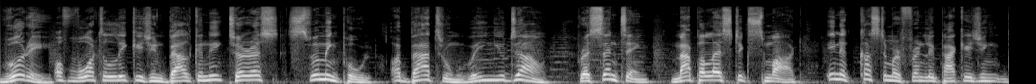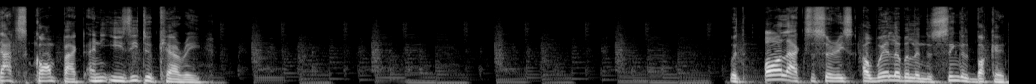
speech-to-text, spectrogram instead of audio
Worry of water leakage in balcony, terrace, swimming pool or bathroom weighing you down. Presenting Mapelastic Smart in a customer-friendly packaging that's compact and easy to carry. With all accessories available in the single bucket,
